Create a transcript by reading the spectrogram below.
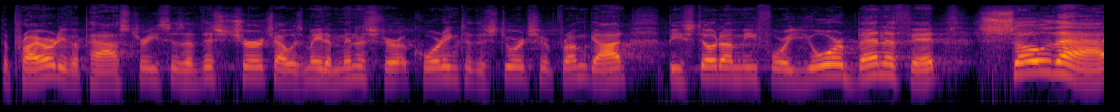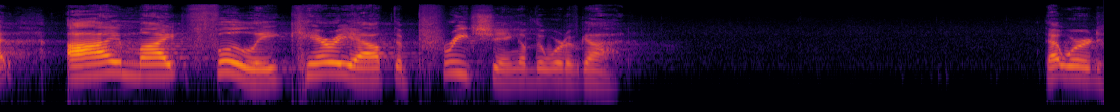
The priority of a pastor, he says, Of this church I was made a minister according to the stewardship from God bestowed on me for your benefit, so that I might fully carry out the preaching of the Word of God. That word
